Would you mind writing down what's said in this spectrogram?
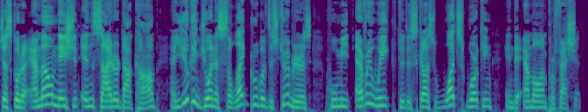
Just go to MLMNationInsider.com and you can join a select group of distributors who meet every week to discuss what's working in the MLM profession.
